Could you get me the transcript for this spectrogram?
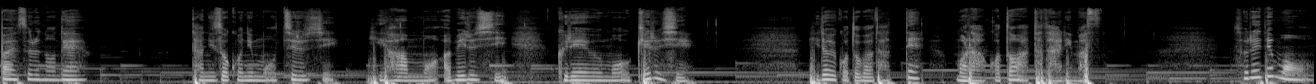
敗するので、谷底にも落ちるし、批判も浴びるし、クレームも受けるし、ひどい言葉だってもらうことは多々あります。それでも、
